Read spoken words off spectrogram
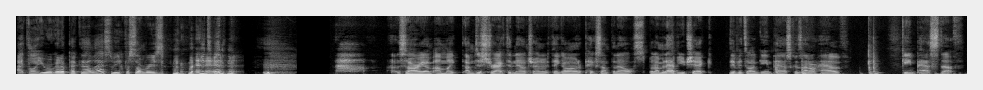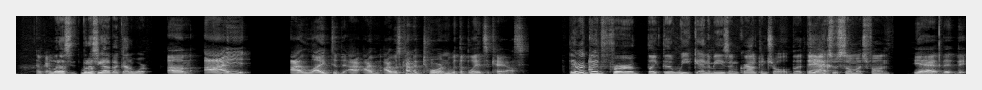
I thought you were gonna pick that last week for some reason, but you didn't. Sorry, I'm, I'm like I'm distracted now, trying to think I'm gonna pick something else. But I'm gonna have you check if it's on Game Pass because I don't have Game Pass stuff. Okay. What else? What else you got about God of War? Um, I I liked. I I, I was kind of torn with the Blades of Chaos. They were good for like the weak enemies and crowd control, but the Yeah. axe was so much fun. Yeah, th- th-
